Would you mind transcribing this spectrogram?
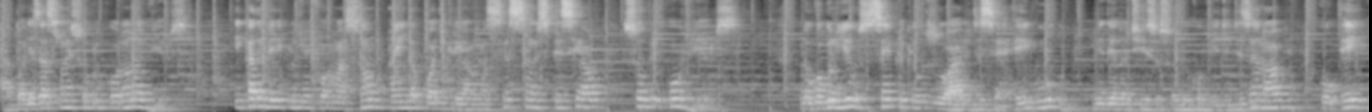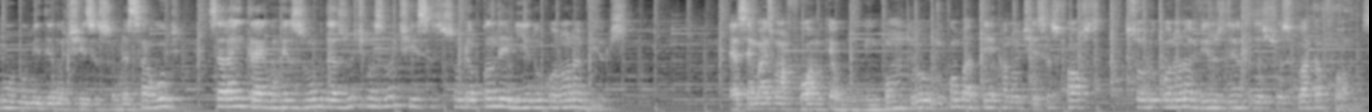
atualizações sobre o coronavírus. E cada veículo de informação ainda pode criar uma seção especial sobre o vírus. No Google News, sempre que o usuário disser Ei Google, me dê notícias sobre o Covid-19 ou Ei Google, me dê notícias sobre a saúde, será entregue um resumo das últimas notícias sobre a pandemia do coronavírus. Essa é mais uma forma que a Google encontrou de combater as notícias falsas sobre o coronavírus dentro das suas plataformas.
